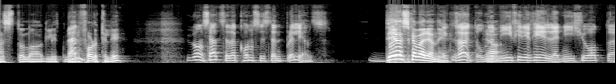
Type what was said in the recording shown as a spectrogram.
hest og lage litt mer Men- folkelig. Uansett så er det consistent brilliance. Det skal jeg være enig i. Ikke sant? Om det er 944 eller 928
